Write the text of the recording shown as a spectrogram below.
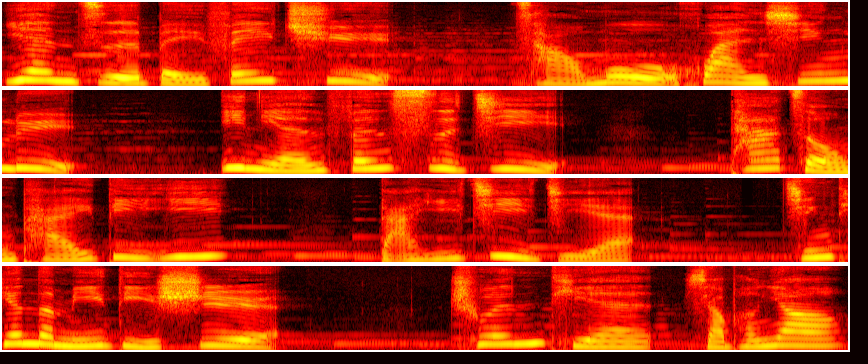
燕子北飞去，草木换新绿，一年分四季，它总排第一，打一季节。今天的谜底是春天。小朋友，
